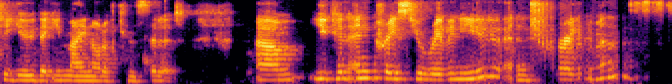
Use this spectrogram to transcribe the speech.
to you that you may not have considered. Um, you can increase your revenue and treatments,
